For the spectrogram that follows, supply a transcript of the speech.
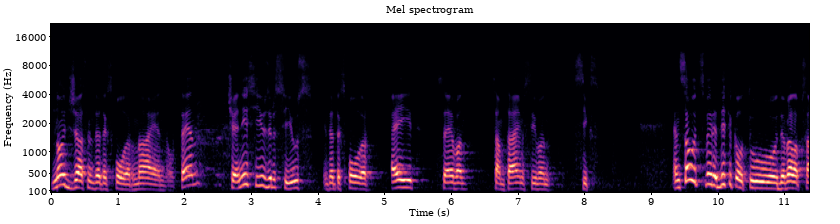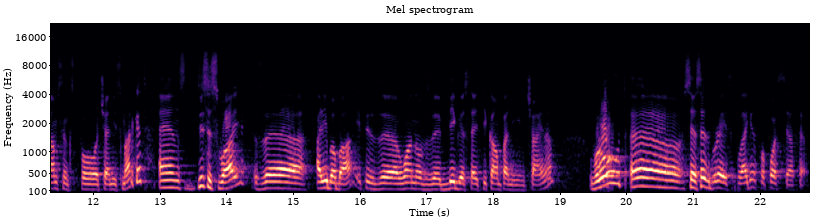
Not just Internet Explorer 9 or 10. Chinese users use Internet Explorer 8, 7, sometimes even 6. And so it's very difficult to develop something for Chinese market. And this is why the Alibaba, it is uh, one of the biggest IT company in China, wrote a CSS Grace plugin for PostCSS.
